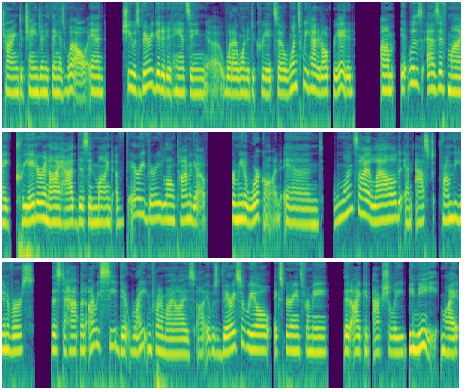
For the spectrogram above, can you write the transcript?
trying to change anything as well and she was very good at enhancing uh, what i wanted to create so once we had it all created um, it was as if my creator and I had this in mind a very, very long time ago for me to work on. And once I allowed and asked from the universe this to happen, I received it right in front of my eyes. Uh, it was very surreal experience for me that I could actually be me, my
